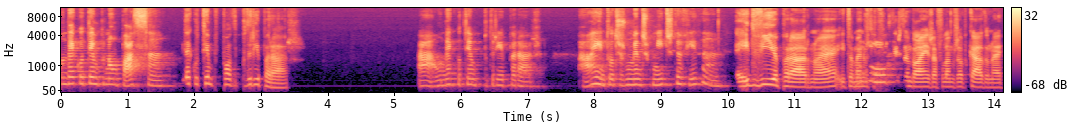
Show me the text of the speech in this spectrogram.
Onde é que o tempo não passa? Onde é que o tempo pode, poderia parar? Ah, onde é que o tempo poderia parar? Ah, em todos os momentos bonitos da vida. Aí devia parar, não é? E também nos É. difíceis também, já falamos há bocado, não é?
